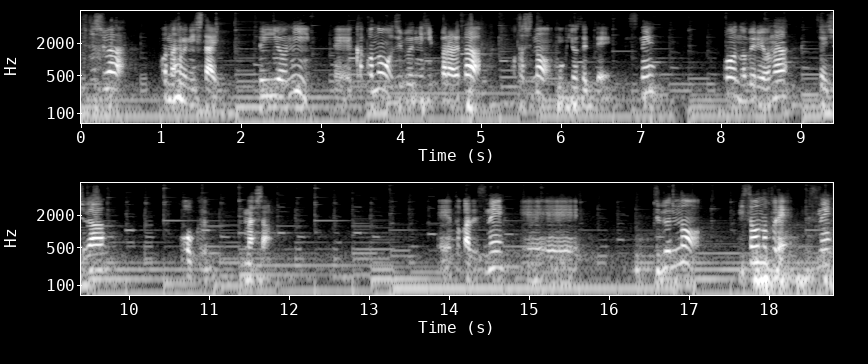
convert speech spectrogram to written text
今年はこんな風にしたいっていうように、えー、過去の自分に引っ張られた今年の目標設定ですね、を述べるような選手が多くいました。えー、とかですね、えー、自分の理想のプレーですね。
